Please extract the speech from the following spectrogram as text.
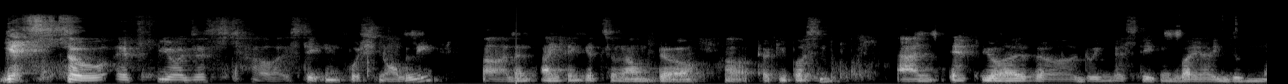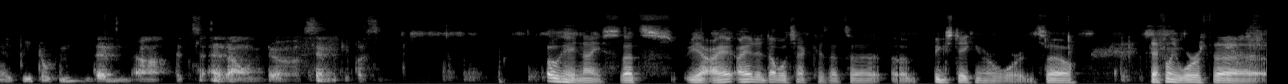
Yes. So if you're just uh, staking push normally, uh, then I think it's around 30%. And if you are uh, doing the staking via Uni LP token, then uh, it's around uh, 70%. Okay, nice. That's, yeah, I, I had to double check because that's a, a big staking reward. So definitely worth uh,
